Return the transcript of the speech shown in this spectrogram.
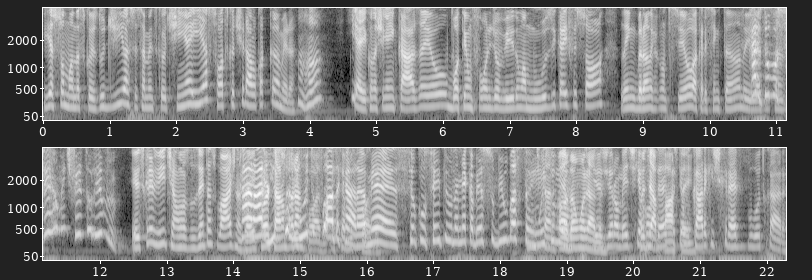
ia somando as coisas do dia, os pensamentos que eu tinha e as fotos que eu tirava com a câmera. Aham. E aí, quando eu cheguei em casa, eu botei um fone de ouvido, uma música e fui só lembrando o que aconteceu, acrescentando. E Cara, então você realmente fez teu livro. Eu escrevi, tinha umas 200 páginas. aí Caralho, cortaram isso é muito Foda, isso é cara. muito foda. Minha- seu conceito na minha cabeça subiu bastante, Muito cara. mesmo. Ó, dá uma olhada. Porque geralmente o que é, acontece é ter um cara que escreve pro outro cara.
